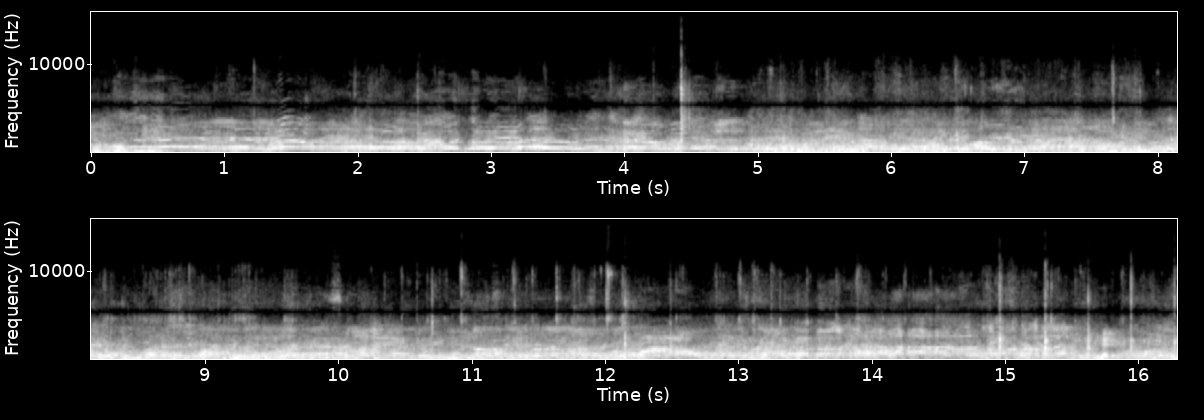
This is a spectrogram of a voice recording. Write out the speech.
your. Wow!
